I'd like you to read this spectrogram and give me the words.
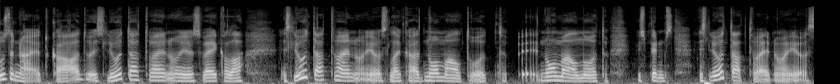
Uzrunājot kādu, es ļoti atvainojos veikalā, es ļoti atvainojos, lai kādu nomaltot, nomalnotu. Vispirms, es ļoti atvainojos.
